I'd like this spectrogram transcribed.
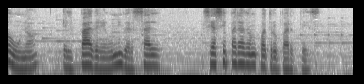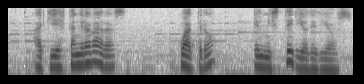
Escrito 1, el Padre Universal, se ha separado en cuatro partes. Aquí están grabadas 4. El misterio de Dios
